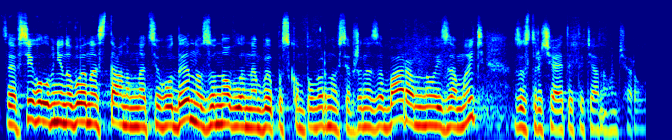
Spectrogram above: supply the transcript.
Це всі головні новини станом на цю годину. З оновленим випуском повернуся вже незабаром. Ну і за мить зустрічайте Тетяну Гончарову.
